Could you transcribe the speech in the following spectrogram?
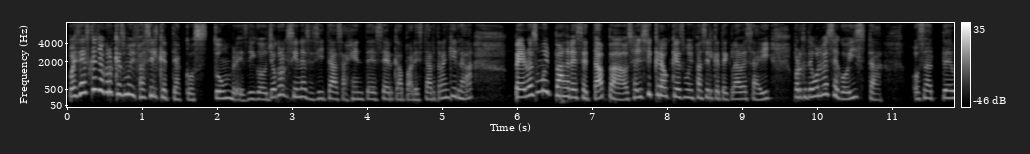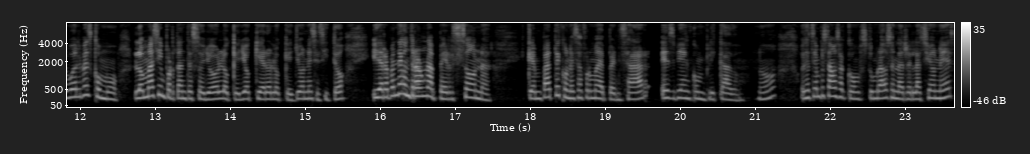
Pues es que yo creo que es muy fácil que te acostumbres. Digo, yo creo que sí necesitas a gente cerca para estar tranquila, pero es muy padre esa etapa. O sea, yo sí creo que es muy fácil que te claves ahí porque te vuelves egoísta. O sea, te vuelves como lo más importante soy yo, lo que yo quiero, lo que yo necesito. Y de repente encontrar una persona que empate con esa forma de pensar es bien complicado, ¿no? O sea, siempre estamos acostumbrados en las relaciones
